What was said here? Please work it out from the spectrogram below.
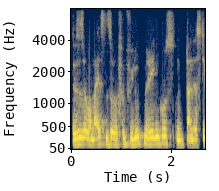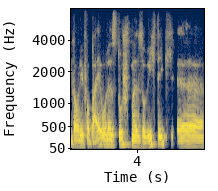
Das ist aber meistens so fünf Minuten Regenguss und dann ist die Gaudi vorbei oder es duscht mal so richtig. Äh,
